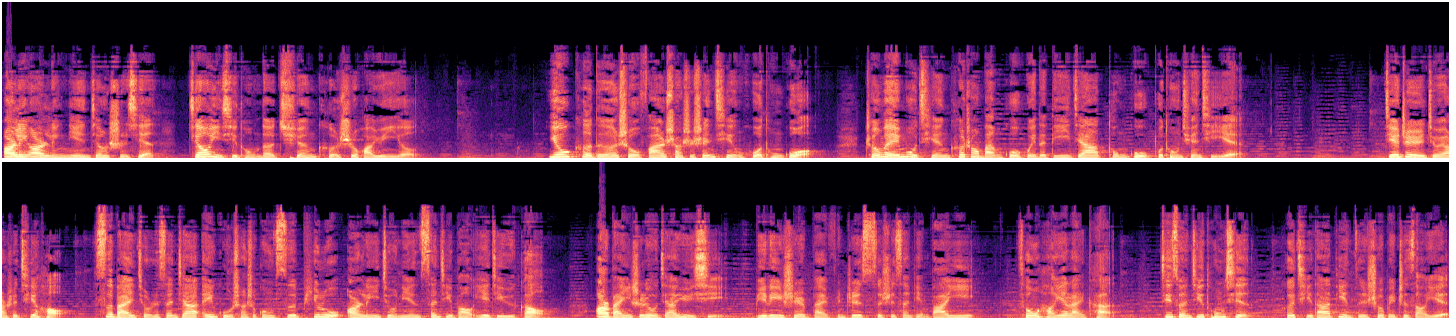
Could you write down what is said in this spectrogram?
二零二零年将实现交易系统的全可视化运营。优客德首发上市申请获通过，成为目前科创板过会的第一家同股不同权企业。截至九月二十七号，四百九十三家 A 股上市公司披露二零一九年三季报业绩预告，二百一十六家预喜，比例是百分之四十三点八一。从行业来看，计算机通信和其他电子设备制造业、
